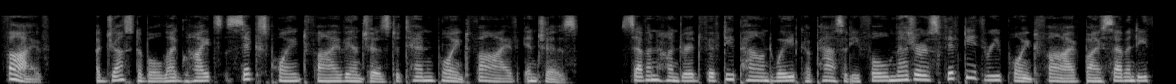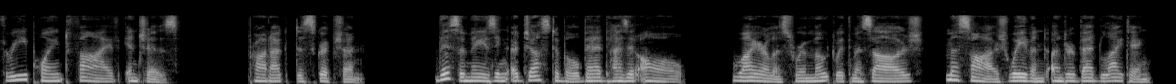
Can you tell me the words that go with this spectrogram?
5. Adjustable leg heights 6.5 inches to 10.5 inches. 750 pound weight capacity full measures 53.5 by 73.5 inches. Product description This amazing adjustable bed has it all. Wireless remote with massage, massage wave and under bed lighting,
